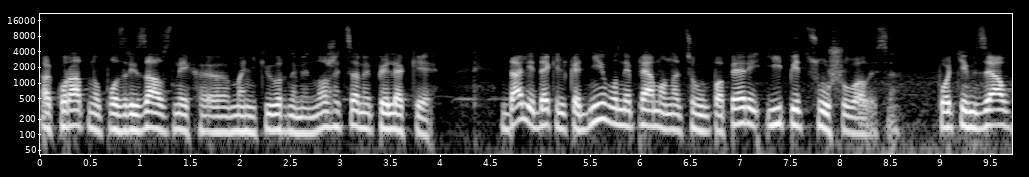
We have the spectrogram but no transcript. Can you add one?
акуратно позрізав з них е, манікюрними ножицями пиляки. Далі декілька днів вони прямо на цьому папері і підсушувалися. Потім взяв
